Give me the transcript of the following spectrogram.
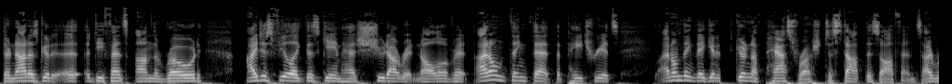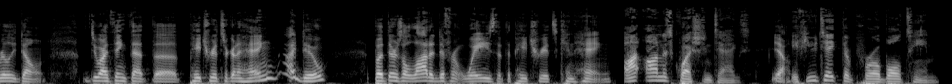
They're not as good a, a defense on the road. I just feel like this game has shootout written all over it. I don't think that the Patriots, I don't think they get a good enough pass rush to stop this offense. I really don't. Do I think that the Patriots are going to hang? I do but there's a lot of different ways that the Patriots can hang. Honest question Tags. Yeah. If you take the Pro Bowl team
